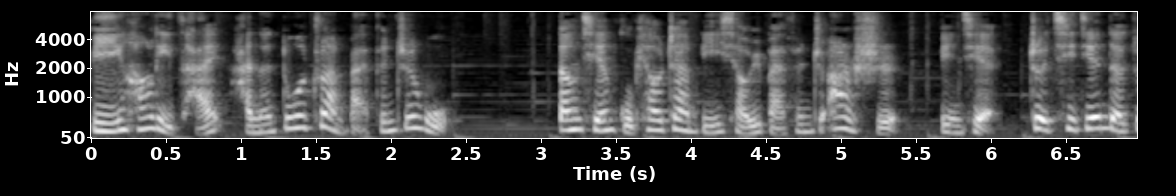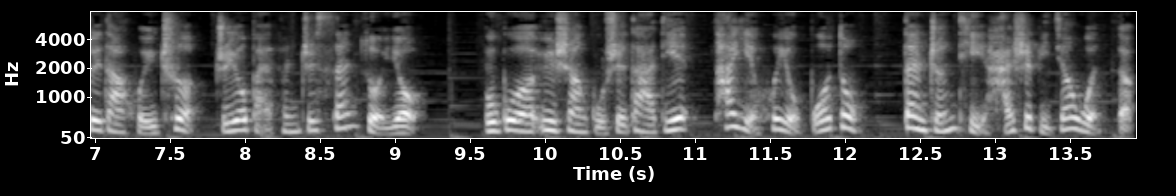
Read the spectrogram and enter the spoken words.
比银行理财还能多赚百分之五。当前股票占比小于百分之二十，并且这期间的最大回撤只有百分之三左右。不过遇上股市大跌，它也会有波动，但整体还是比较稳的。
